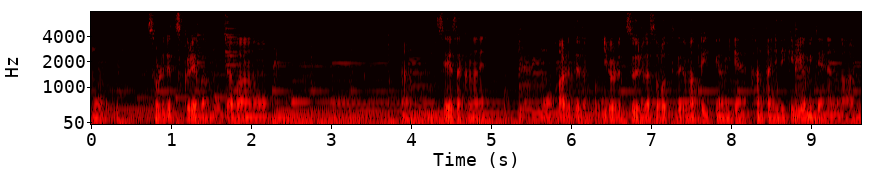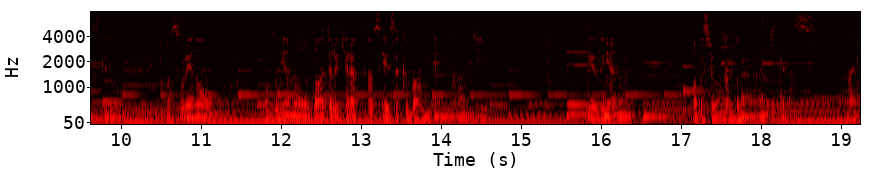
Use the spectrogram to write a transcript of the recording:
もうそれで作ればもう Java のあの制作がねもうある程度いろいろツールが揃っててうまくいくよみたいな簡単にできるよみたいなのがあるんですけど、まあ、それの本当にあのバーチャルキャラクター制作版みたいな感じ。っていうふうにあの私はなんとなく感じてます。はい、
